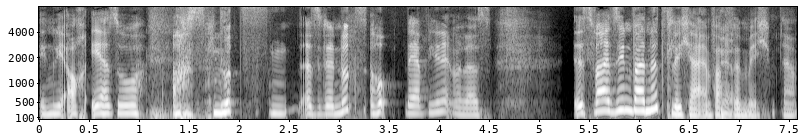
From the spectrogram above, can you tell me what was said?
irgendwie auch eher so aus Nutzen, also der Nutz, oh, der, wie nennt man das? Es war, sie war nützlicher einfach Ja. für mich. Ja.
